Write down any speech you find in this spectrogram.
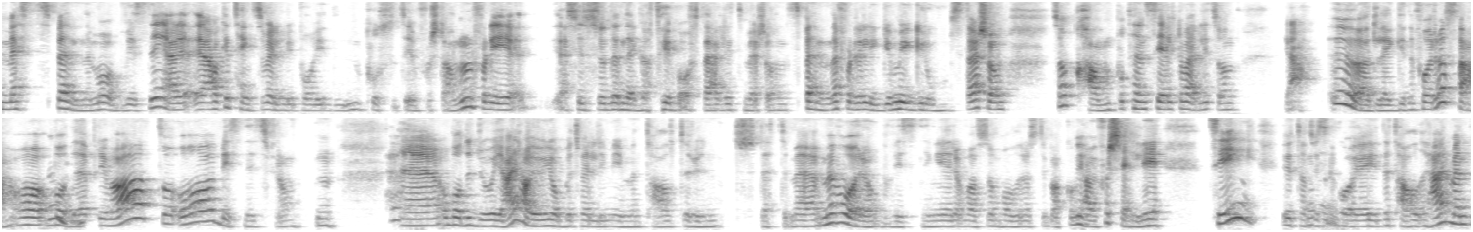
mest spennende med overbevisning er Jeg har ikke tenkt så veldig mye på i den positive forstanden, fordi jeg syns jo det negative ofte er litt mer sånn spennende, for det ligger jo mye grums der som, som kan potensielt være litt sånn ja, ødeleggende for oss, da. Og Mm. både privat og, og businessfronten. Eh, og både du og jeg har jo jobbet veldig mye mentalt rundt dette med, med våre overbevisninger og hva som holder oss tilbake. Og vi har jo forskjellige ting, uten at vi skal gå i detaljer her. Men,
